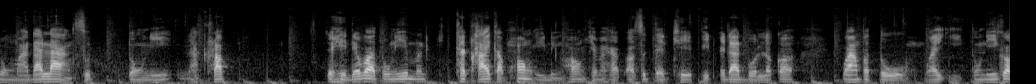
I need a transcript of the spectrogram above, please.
ลงมาด้านล่างสุดตรงนี้นะครับ จะเห็นได้ว่าตรงนี้มันคล้ายๆกับห้องอีกหนึ่งห้องใช่ไหมครับ เอาสแตนเคปิดไว้ด้านบน แล้วก็วางประตูไว้อีก ตรงนี้ก็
